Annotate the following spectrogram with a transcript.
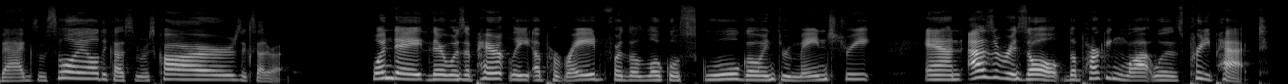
bags of soil to customers' cars, etc. One day, there was apparently a parade for the local school going through Main Street, and as a result, the parking lot was pretty packed,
